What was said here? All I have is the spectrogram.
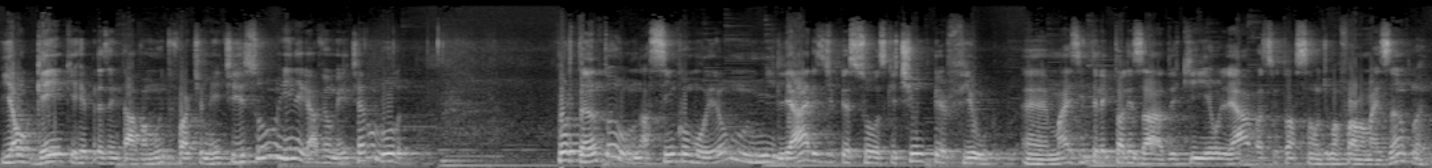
E alguém que representava muito fortemente isso, inegavelmente, era o Lula. Portanto, assim como eu, milhares de pessoas que tinham um perfil é, mais intelectualizado e que olhava a situação de uma forma mais ampla,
